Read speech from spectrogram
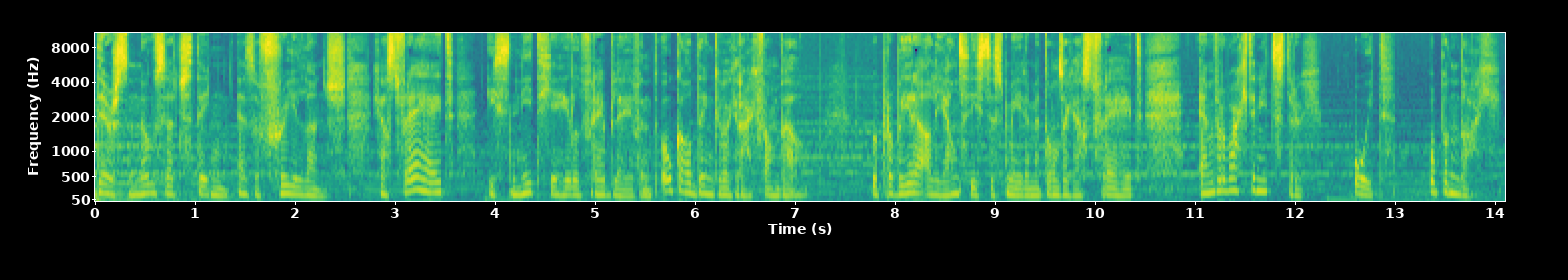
There's no such thing as a free lunch. Gastvrijheid is niet geheel vrijblijvend, ook al denken we graag van wel. We proberen allianties te smeden met onze gastvrijheid en verwachten iets terug. Ooit, op een dag.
